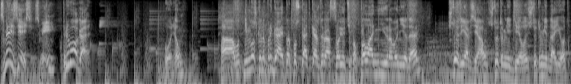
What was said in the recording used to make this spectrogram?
Змей здесь! Змей? Тревога! Понял. А вот немножко напрягает пропускать каждый раз свое типа планирование, да? Что это я взял? Что это мне делает? Что это мне дает?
